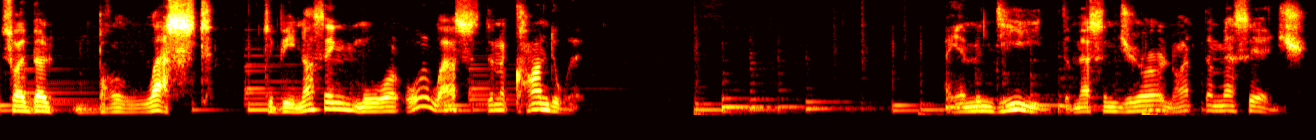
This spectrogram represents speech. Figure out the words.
So I've been blessed to be nothing more or less than a conduit. I am indeed the messenger, not the message.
